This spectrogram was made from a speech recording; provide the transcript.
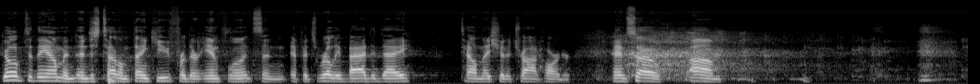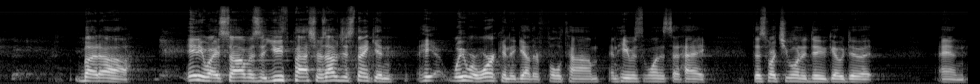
go up to them and, and, just tell them thank you for their influence. And if it's really bad today, tell them they should have tried harder. And so, um, but uh, anyway, so I was a youth pastor. I was just thinking, he, we were working together full time, and he was the one that said, hey, this is what you want to do, go do it. And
